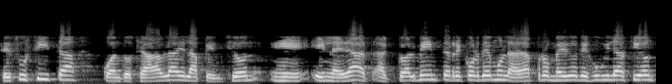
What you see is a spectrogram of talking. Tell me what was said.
se suscita cuando se habla de la pensión eh, en la edad. Actualmente, recordemos, la edad promedio de jubilación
